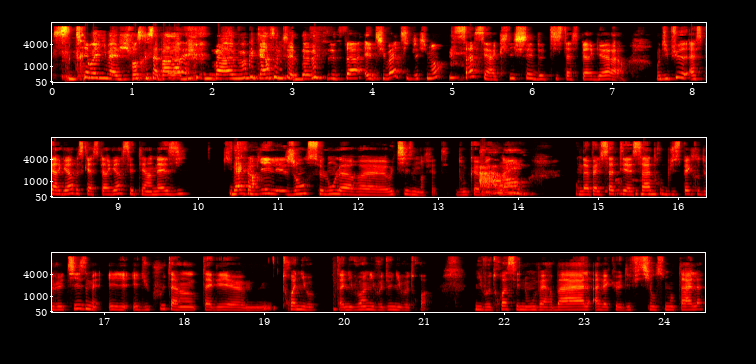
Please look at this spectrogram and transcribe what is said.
C'est une très bonne image. Je pense que ça parlera à beaucoup de personnes, Sheldon. C'est ça. Et tu vois, typiquement, ça, c'est un cliché d'autiste Asperger. Alors, on dit plus Asperger parce qu'Asperger, c'était un nazi qui triait les gens selon leur euh, autisme, en fait. Donc, euh, ah maintenant, on appelle ça TSA, trouble du spectre de l'autisme. Et, et, du coup, tu as, as, des trois niveaux. Tu as niveau 1, niveau 2, niveau 3. Niveau 3, c'est non-verbal, avec euh, déficience mentale.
